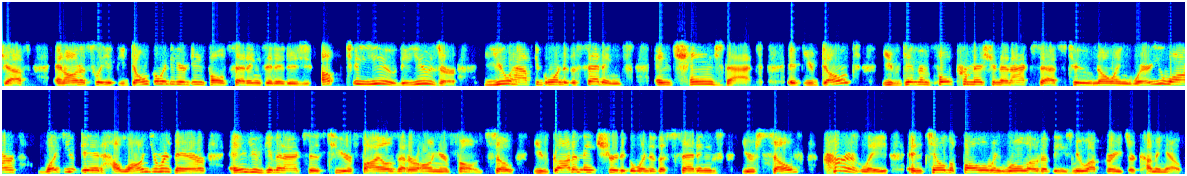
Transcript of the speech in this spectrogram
Jeff. And honestly, if you don't go into your default settings and it is up to you, the user, you have to go into the settings and change that. If you don't, you've given full permission and access to knowing where you are, what you did, how long you were there, and you've given access to your files that are on your phone. So you've got to make sure to go into the settings yourself currently until the following rollout of these new upgrades are coming out.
